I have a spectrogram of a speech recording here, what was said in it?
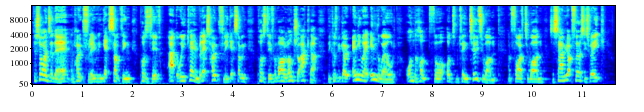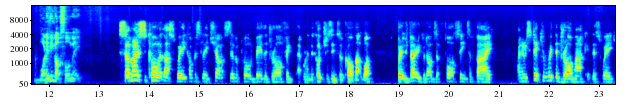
the signs are there, and hopefully we can get something positive at the weekend. But let's hopefully get something positive from our long shot acca because we go anywhere in the world on the hunt for odds between two to one and five to one. So Sam, you're up first this week. What have you got for me? So I managed to call it last week. Obviously, Chelsea Liverpool being the draw. I think everyone in the country seems to have called that one, but it was very good odds at 14 to five. I'm going to be sticking with the draw market this week.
